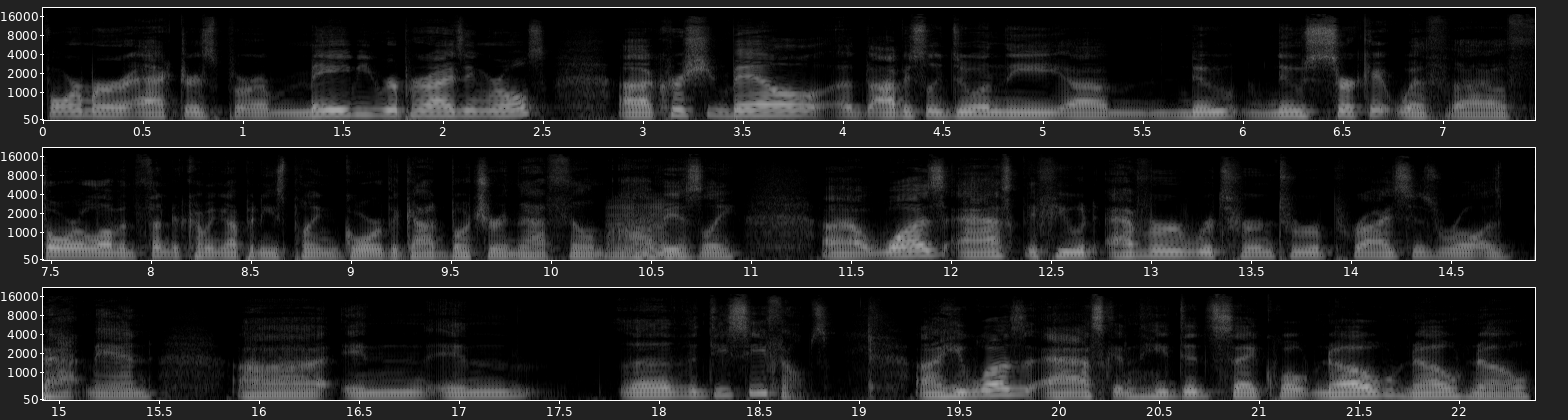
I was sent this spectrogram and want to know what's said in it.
former actors for maybe reprising roles. Uh, Christian Bale, uh, obviously doing the um, new new circuit with uh, Thor: Love and Thunder coming up, and he's playing Gorr the God Butcher in that film. Obviously, uh, was asked if he would ever return to reprise his role as Batman uh, in in the the DC films. Uh, he was asked, and he did say, "quote No, no, no.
